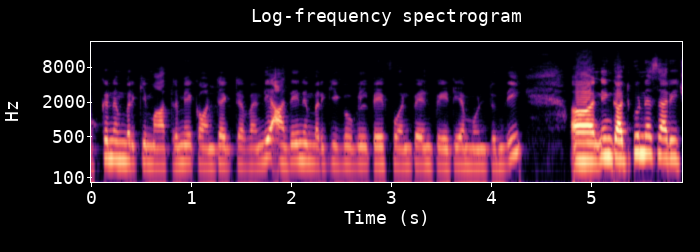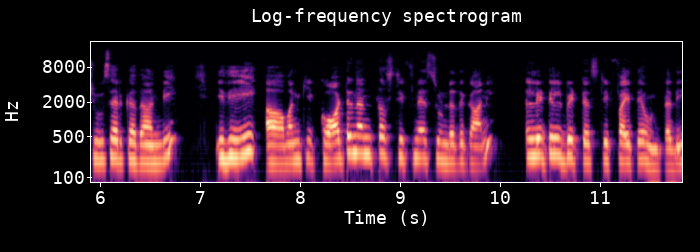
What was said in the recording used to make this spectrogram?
ఒక్క నెంబర్కి మాత్రమే కాంటాక్ట్ అవ్వండి. అదే నెంబర్కి Google Pay PhonePe and Paytm ఉంటుంది. నేను కట్టుకున్న శారీ చూశారు కదా అండి. ఇది మనకి కాటన్ అంత స్టిఫ్నెస్ ఉండదు కానీ లిటిల్ బిట్ స్టిఫ్ అయితే ఉంటుంది.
